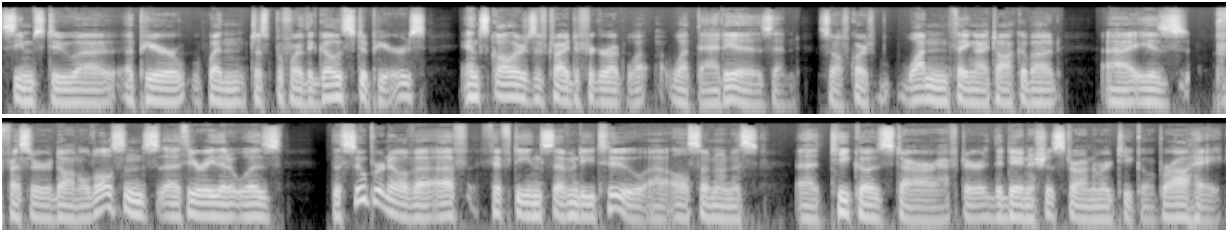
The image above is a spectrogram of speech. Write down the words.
seems to uh, appear when just before the ghost appears. And scholars have tried to figure out what, what that is. And so, of course, one thing I talk about is Professor Donald Olson's theory that it was the supernova of 1572, uh, also known as uh, Tycho's star after the Danish astronomer Tycho Brahe.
